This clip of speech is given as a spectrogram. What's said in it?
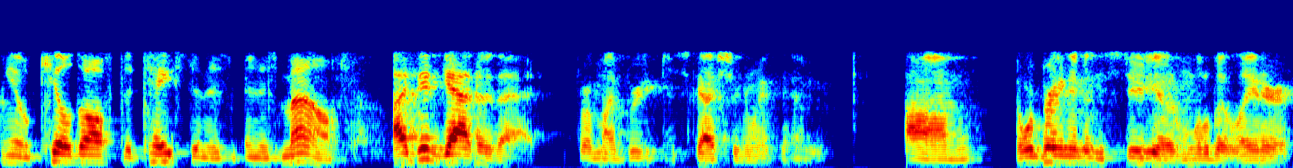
you know killed off the taste in his in his mouth. I did gather that from my brief discussion with him. Um, we're bringing him in the studio a little bit later.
